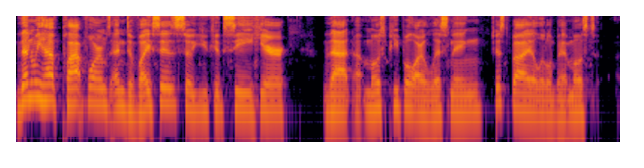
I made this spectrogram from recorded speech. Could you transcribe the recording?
Then we have platforms and devices. So you could see here that uh, most people are listening just by a little bit. Most uh,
